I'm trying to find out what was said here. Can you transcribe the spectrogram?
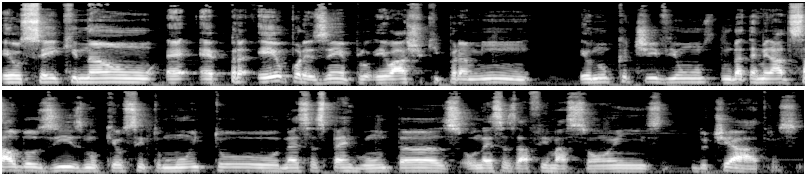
eu sei que não é, é pra, eu, por exemplo, eu acho que para mim eu nunca tive um, um, determinado saudosismo que eu sinto muito nessas perguntas ou nessas afirmações do teatro. Assim.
